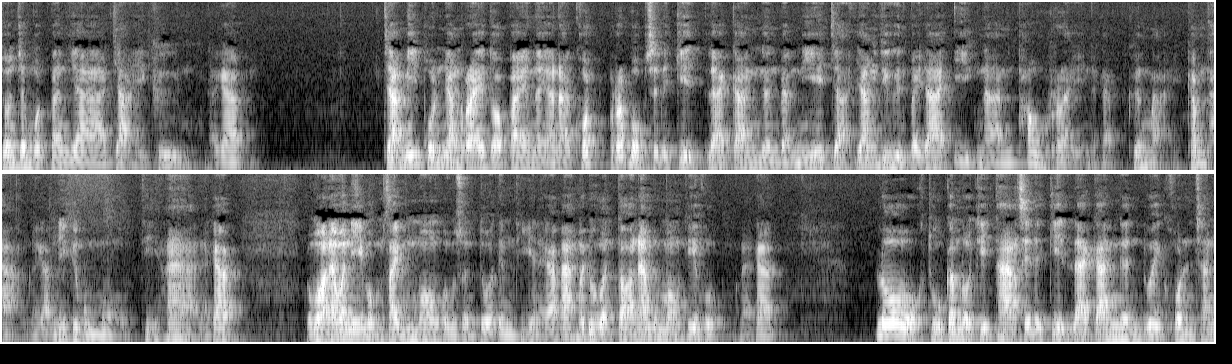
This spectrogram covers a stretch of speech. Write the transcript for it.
จนจะหมดปัญญาจ่ายคืนนะครับ จะมีผลอย่างไรต่อไปในอนาคตระบบเศรษฐกิจ และการเงินแบบนี้จะยั่งยืนไปได้อีกนานเท่าไหร่นะครับ เครื่องหมายคำถามนะครับ นี่คือมุมมองที่5นะครับผมบอกนะวันนี้ผมใส่มุมมองผมส่วนตัวเต็มที่นะครับมาดูกันต่อนะมุมมองที่6นะครับโลกถูกกำหนดทิศทางเศรษฐกิจและการเงินด้วยคนชั้น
